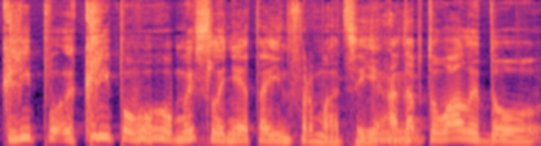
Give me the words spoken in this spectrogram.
кліп, кліпового мислення та інформації, адаптували до,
